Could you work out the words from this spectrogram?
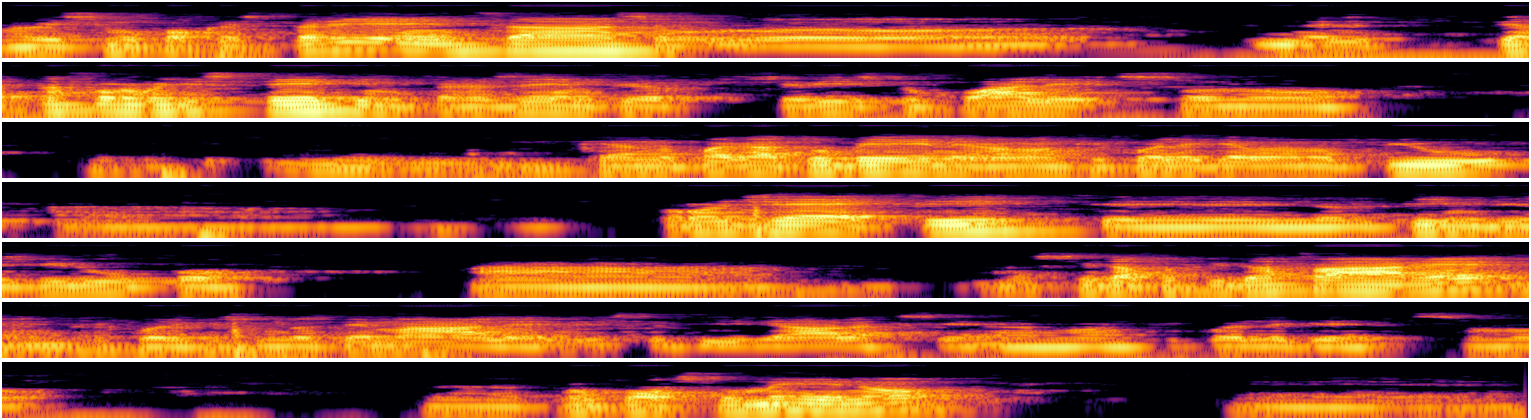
avessimo poca esperienza, siamo, uh, nelle piattaforme di staking per esempio si è visto quali sono che hanno pagato bene erano anche quelle che avevano più uh, progetti che il team di sviluppo ha, si è dato più da fare, mentre quelle che sono andate male, le ST Galaxy, erano anche quelle che sono eh, proposto meno. Eh,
